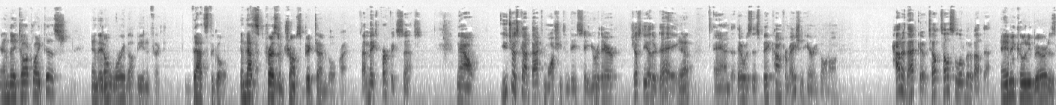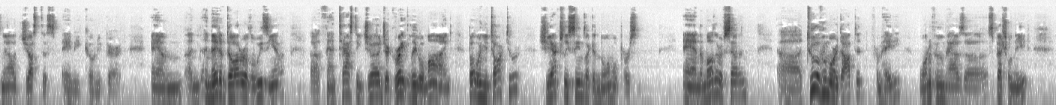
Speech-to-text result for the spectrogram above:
and they talk like this, and they don't worry about being infected. That's the goal. And that's President Trump's big time goal. Right. That makes perfect sense. Now, you just got back from Washington, D.C. You were there just the other day, Yeah. And there was this big confirmation hearing going on. How did that go? Tell, tell us a little bit about that. Amy Coney Barrett is now Justice Amy Coney Barrett, and a, a native daughter of Louisiana, a fantastic judge, a great legal mind. But when you talk to her, she actually seems like a normal person. And the mother of seven, uh, two of whom are adopted from Haiti, one of whom has a special need,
